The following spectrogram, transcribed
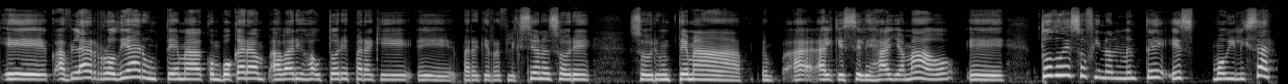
eh, hablar, rodear un tema, convocar a, a varios autores para que, eh, para que reflexionen sobre, sobre un tema eh, a- al que se les ha llamado. eh, todo eso finalmente es movilizar,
